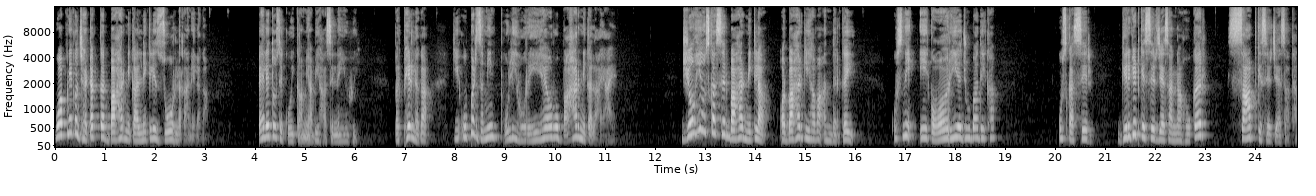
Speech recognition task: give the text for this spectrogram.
वो अपने को झटक कर बाहर निकालने के लिए ज़ोर लगाने लगा। पहले तो उसे कोई कामयाबी हासिल नहीं हुई, पर फिर लगा कि ऊपर ज़मीन पोली हो रही है और वो बाहर निकल आया है। ज्यों ही उसका सिर बाहर निकला और बाहर की हवा अंदर गई। उसने एक और ही अजूबा देखा। उसका सिर गिरगिट के सिर जैसा ना होकर सांप के सिर जैसा था।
